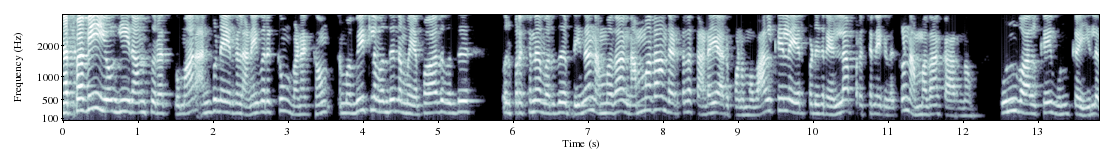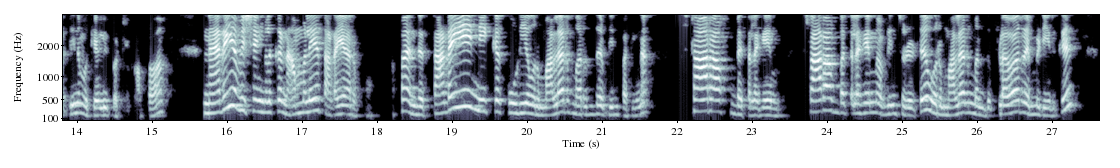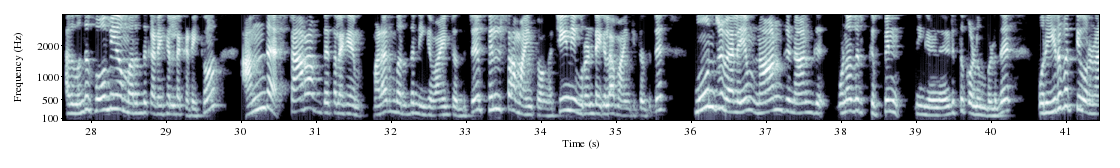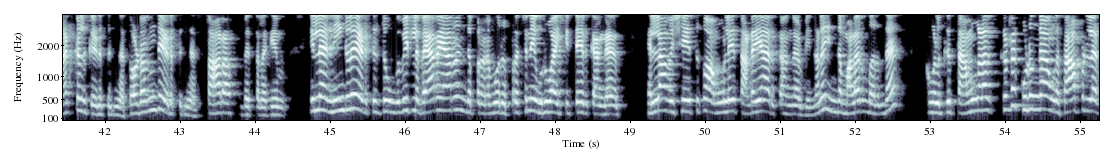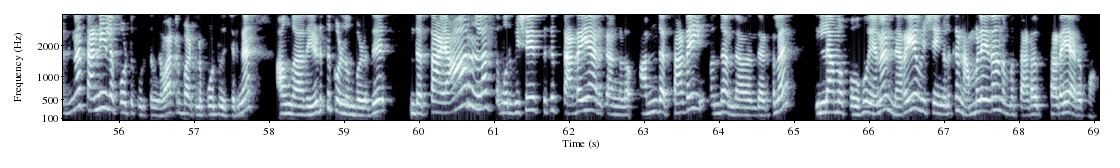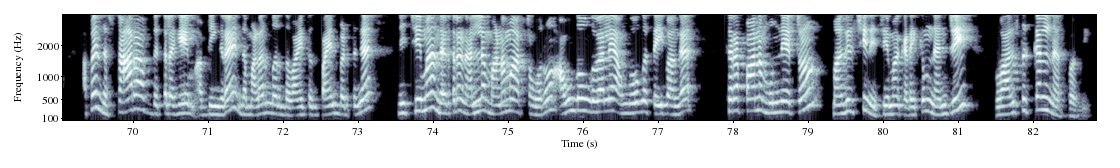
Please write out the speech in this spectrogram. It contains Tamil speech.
நற்பவி யோகி ராம் சுரத்குமார் அன்பு நேயர்கள் அனைவருக்கும் வணக்கம். நம்ம வீட்டில் வந்து நம்ம எப்பாவது வந்து ஒரு பிரச்சனை வருது அப்படின்னா நம்ம தான் நம்ம தான் அந்த இடத்துல தடையா இருப்போம். நம்ம வாழ்க்கையில ஏற்படுகிற எல்லா பிரச்சனைகளுக்கும் நம்ம தான் காரணம். உன் வாழ்க்கை உன் கையில் அப்படின்னு நம்ம கேள்விப்பட்டிருக்கோம். அப்போ நிறைய விஷயங்களுக்கு நம்மளே தடையா இருப்போம். அப்போ இந்த தடையை நீக்கக்கூடிய ஒரு மலர் மருந்து அப்படின்னு பார்த்தீங்கன்னா star of Bethlehem star of Bethlehem அப்படின்னு சொல்லிட்டு ஒரு மலர் மருந்து ஃப்ளவர் ரெமெடி இருக்குது அது வந்து ஹோமியோ மருந்து கடைகளில் கிடைக்கும். அந்த ஸ்டார் ஆஃப் பெத்தலகேம் மலர் மருந்து நீங்கள் வாங்கிட்டு வந்துட்டு பில்ஸாக வாங்கிட்டு வாங்க. சீனி உருண்டைகளாக வாங்கிட்டு வந்துட்டு மூன்று வேலையும் நான்கு நான்கு உணவிற்கு பின் நீங்கள் எடுத்துக்கொள்ளும் பொழுது ஒரு இருபத்தி ஒரு நாட்களுக்கு எடுத்துக்கங்க. தொடர்ந்து எடுத்துக்கங்க. ஸ்டார் ஆஃப் பெத்தலகம் இல்லை நீங்களே எடுத்துக்கிட்டு உங்கள் வீட்டில் வேற யாரும் இந்த பிர- ஒரு பிரச்சனையை உருவாக்கிட்டே இருக்காங்க. எல்லா விஷயத்துக்கும் அவங்களே தடையாக இருக்காங்க அப்படின்னாலும் இந்த மலர் மருந்தை அவங்களுக்கு த- அவங்கக்கிட்ட கொடுங்க அவங்க சாப்பிடல அப்படின்னா தண்ணியில் போட்டு கொடுத்துருங்க வாட்டர் பாட்டிலில் போட்டு வச்சிருங்க. அவங்க அதை எடுத்துக்கொள்ளும் பொழுது இந்த த யாரெல்லாம் ஒரு விஷயத்துக்கு தடையாக இருக்காங்களோ அந்த தடை வந்து அந்த அந்த இடத்துல இல்லாமல் போகும். ஏன்னா நிறைய விஷயங்களுக்கு நம்மளே தான் நம்ம தட தடையாக இருப்போம். அப்போ இந்த ஸ்டார் ஆஃப் பெத்தலகேம் அப்படிங்கிற இந்த மலர் மருந்தை வாங்கிட்டு வந்து பயன்படுத்துங்க. நிச்சயமாக அந்த இடத்துல நல்ல மனமாற்றம் வரும். அவங்கவுங்க வேலையை அவங்கவுங்க செய்வாங்க. சிறப்பான முன்னேற்றம் மகிழ்ச்சி நிச்சயமாக கிடைக்கும். நன்றி. வாழ்த்துக்கள் நற்பவி.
